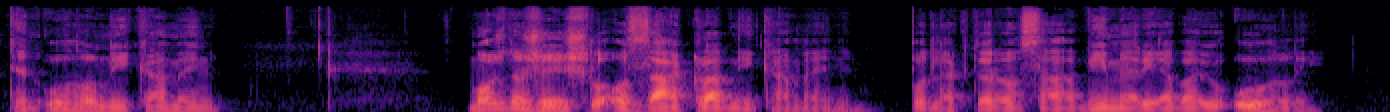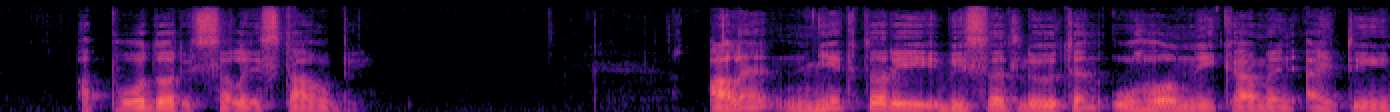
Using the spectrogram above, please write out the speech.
Ten uholný kameň, možno, že išlo o základný kameň, podľa ktorého sa vymeriavajú uhly a pôdory celej stavby. Ale niektorí vysvetľujú ten uholný kameň aj tým,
